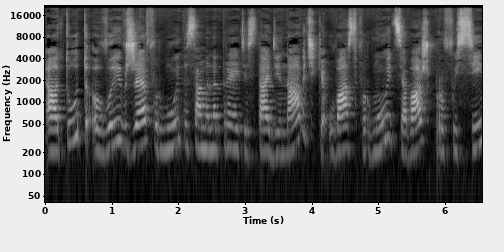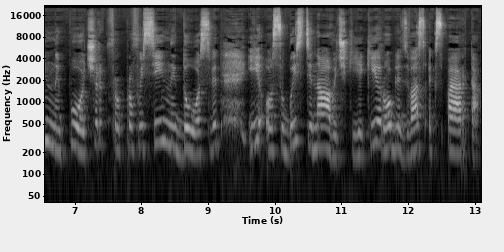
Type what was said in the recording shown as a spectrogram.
А тут ви вже формуєте саме на третій стадії навички. У вас формується ваш професійний почерк, професійний досвід і особисті навички, які роблять з вас експерта.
